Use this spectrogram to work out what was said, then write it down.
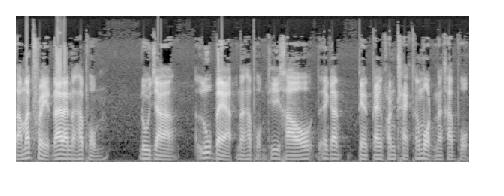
สามารถเทรดได้แล้วนะครับผมดูจากรูปแบบนะครับผมที่เขาได้การเปลี่ยนแปลงคอนแท็กทั้งหมดนะครับผม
